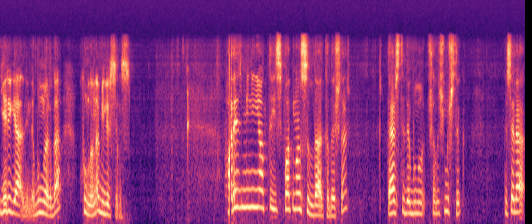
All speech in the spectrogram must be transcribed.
yeri geldiğinde bunları da kullanabilirsiniz. Harizmi'nin yaptığı ispat nasıldı arkadaşlar? Derste de bunu çalışmıştık. Mesela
